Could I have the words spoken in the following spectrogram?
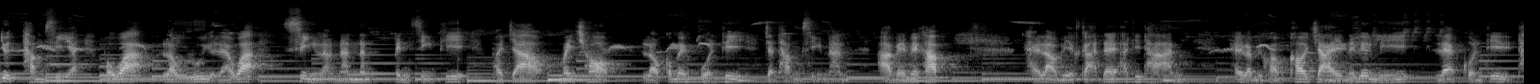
หยุดทำเสีย เพราะว่าเรารู้อยู่แล้วว่าสิ่งเหล่านั้นนั้นเป็นสิ่งที่พระเจ้าไม่ชอบ เราก็ไม่ควรที่จะทำสิ่งนั้นอาเมนไหมครับ ให้เรามีโอกาสได้อธิษฐาน ให้เรามีความเข้าใจในเรื่องนี้ และคนที่ท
